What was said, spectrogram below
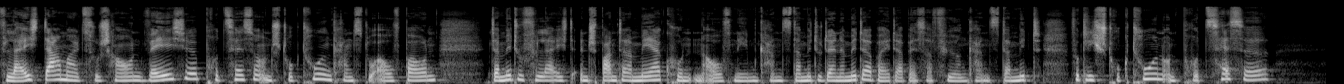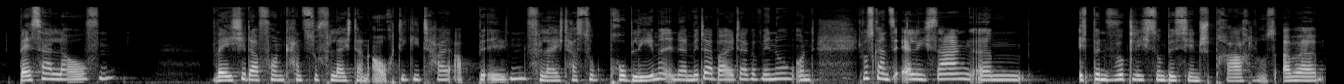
vielleicht da mal zu schauen, welche Prozesse und Strukturen kannst du aufbauen, damit du vielleicht entspannter mehr Kunden aufnehmen kannst, damit du deine Mitarbeiter besser führen kannst, damit wirklich Strukturen und Prozesse besser laufen. Welche davon kannst du vielleicht dann auch digital abbilden? Vielleicht hast du Probleme in der Mitarbeitergewinnung. Und ich muss ganz ehrlich sagen, ähm, ich bin wirklich so ein bisschen sprachlos. Aber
